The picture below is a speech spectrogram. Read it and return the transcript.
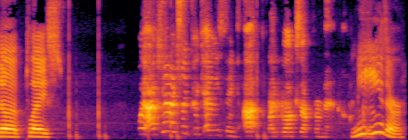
The place. Wait, I can't actually pick anything up, like blocks up from it. Me either.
